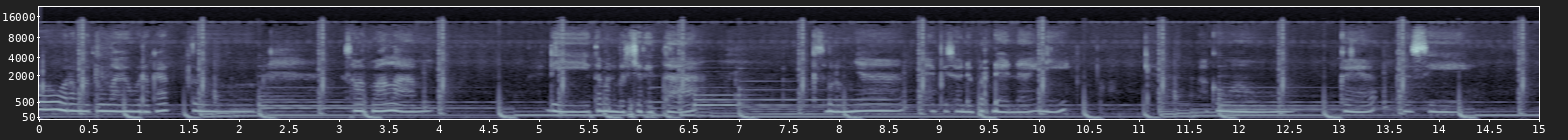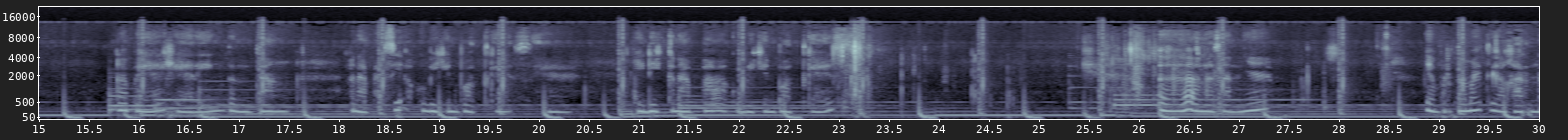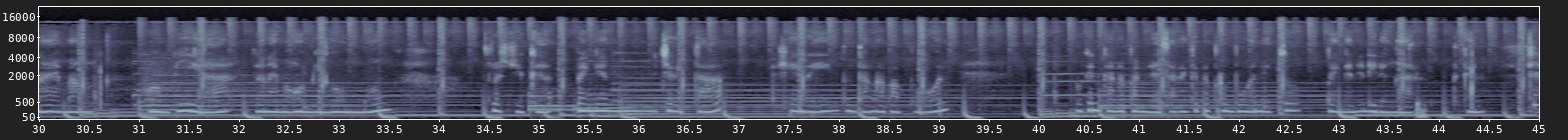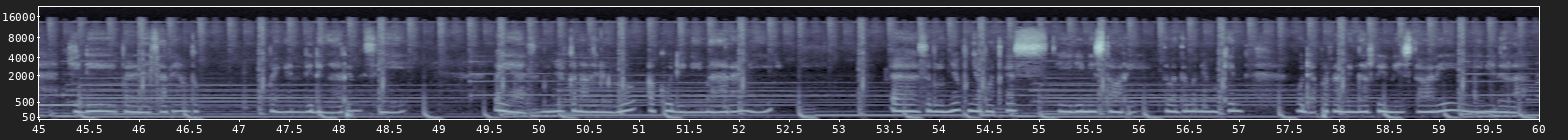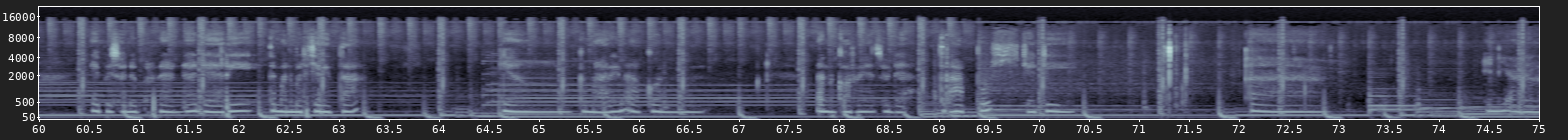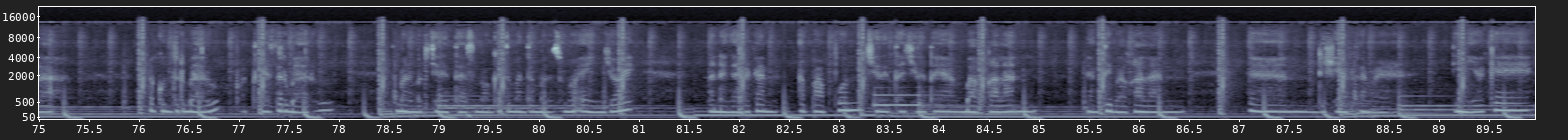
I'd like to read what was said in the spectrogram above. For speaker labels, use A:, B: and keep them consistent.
A: wabarakatuh. Selamat malam. Di teman bercerita Sebelumnya episode perdana ini Aku mau kayak kasih Apa ya sharing tentang Kenapa sih aku bikin podcast ya. Jadi kenapa aku bikin podcast? Uh, Alasannya yang pertama itu ya karena emang hobi ya karena emang hobi ngomong. Terus juga pengen cerita sharing tentang apa pun. Mungkin karena pada dasarnya kita perempuan itu pengennya didengar gitu kan. Jadi pada dasarnya untuk pengen didengarin sih. Oh ya sebelumnya kenalin dulu aku Dini uh, sebelumnya punya podcast di Dini Story. Teman-teman yang mungkin udah pernah dengar Dini Story ini adalah episode perdana dari teman bercerita yang kemarin akun ankornya sudah terhapus. Jadi uh, ini adalah akun terbaru podcast terbaru teman bercerita. Semoga teman-teman semua enjoy apa pun cerita-cerita yang bakalan nanti bakalan di share sama Dini oke? Okay?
